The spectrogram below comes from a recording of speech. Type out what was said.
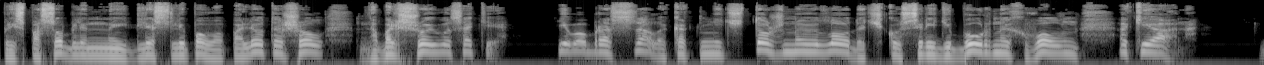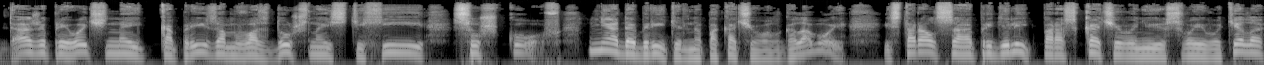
приспособленный для слепого полета, шел на большой высоте. Его бросало, как ничтожную лодочку среди бурных волн океана. Даже привычный капризом воздушной стихии Сушков неодобрительно покачивал головой и старался определить по раскачиванию своего тела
